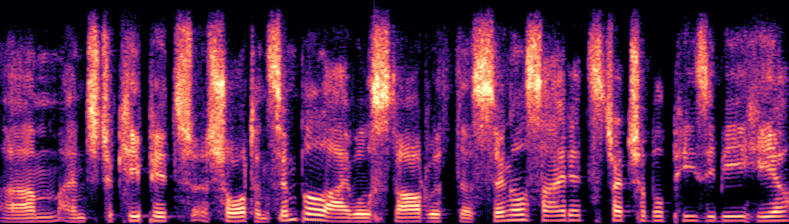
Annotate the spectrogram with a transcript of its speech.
Um, and to keep it short and simple, I will start with the single-sided stretchable PCB here.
